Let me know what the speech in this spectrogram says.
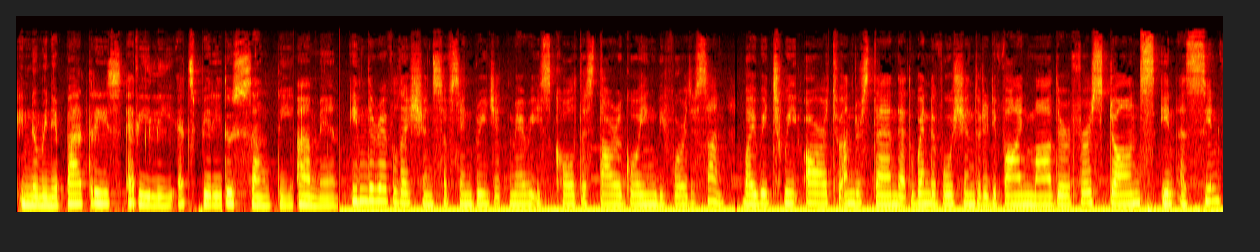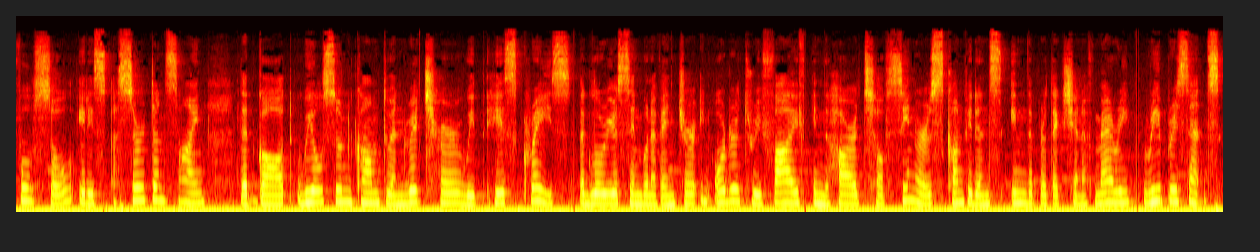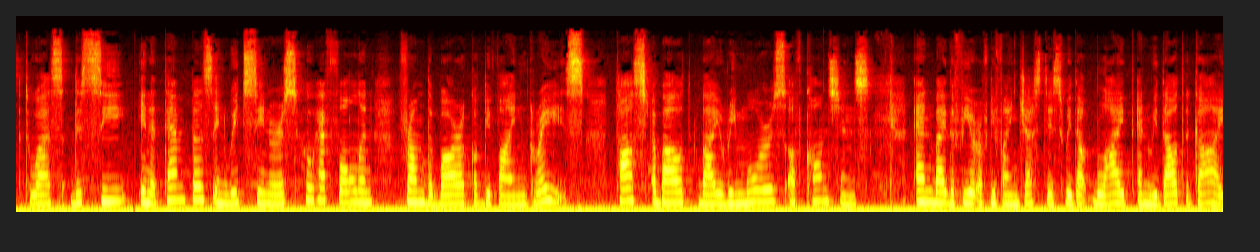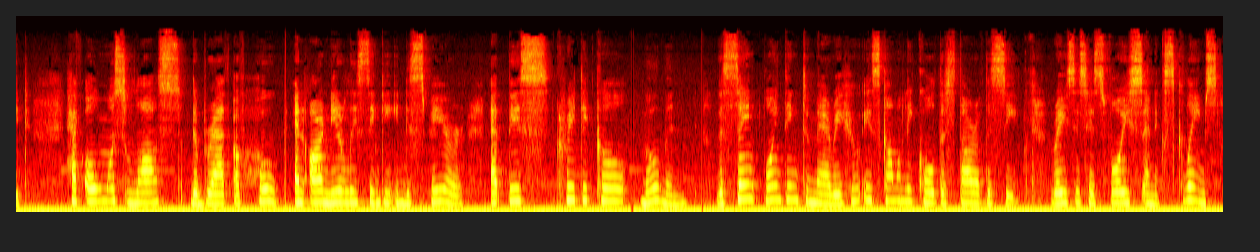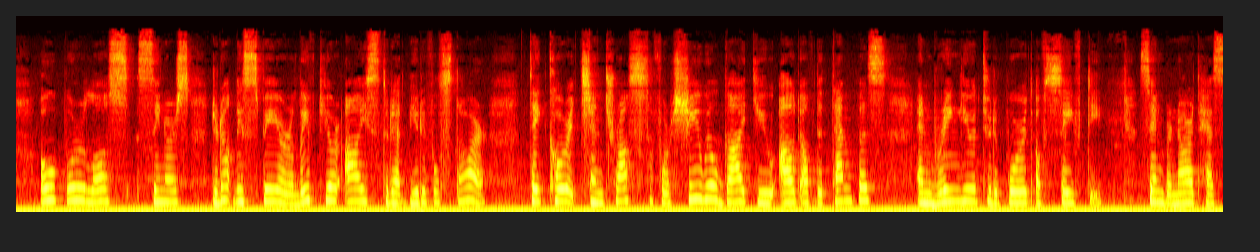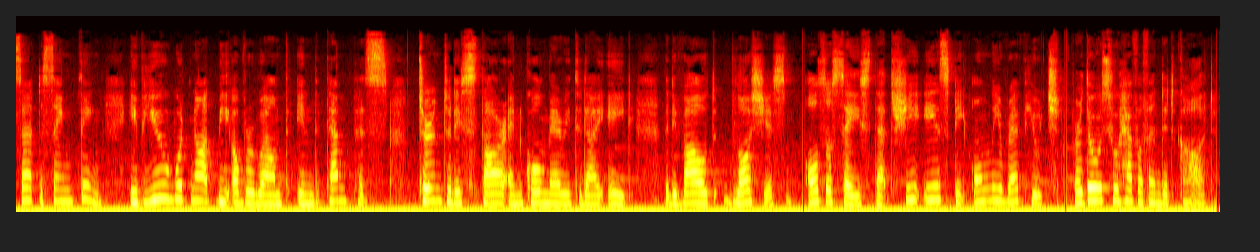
In nomine Patris et Filii et Spiritus Sancti. Amen. In the revelations of Saint Bridget, Mary is called the star going before the sun, by which we are to understand that when devotion to the Divine Mother first dawns in a sinful soul, it is a certain sign that God will soon come to enrich her with His grace. The glorious Saint Bonaventure, in order to revive in the hearts of sinners confidence in the protection of Mary, represents to us the sea in a tempest in which sinners who have fallen from the bark of divine grace, tossed about by remorse of conscience, and by the fear of divine justice without light and without a guide, have almost lost the breath of hope and are nearly sinking in despair at this critical moment. The saint, pointing to Mary, who is commonly called the Star of the Sea, raises his voice and exclaims, O poor lost sinners, do not despair, lift your eyes to that beautiful star. Take courage and trust, for she will guide you out of the tempest and bring you to the port of safety. Saint Bernard has said the same thing. If you would not be overwhelmed in the tempest, turn to this star and call Mary to thy aid. The devout Blosius also says that she is the only refuge for those who have offended God.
